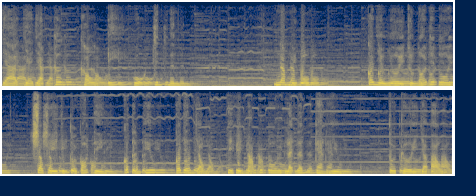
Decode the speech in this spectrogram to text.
và dè dặt thân khẩu ý của chính mình. 54. Có nhiều người thường nói với tôi, sau khi chúng tôi có tiền, có tình yêu, có danh vọng, thì phiền não của tôi lại đến càng nhiều. Tôi cười và bảo,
